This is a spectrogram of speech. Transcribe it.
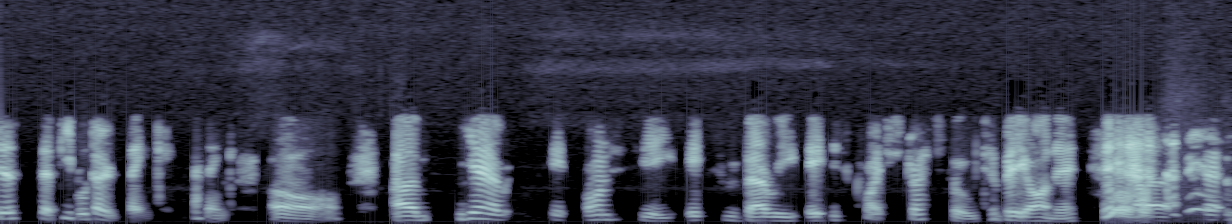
just that people don't think, I think. Oh, um, yeah, it honestly, it's very, it is quite stressful to be honest. uh,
